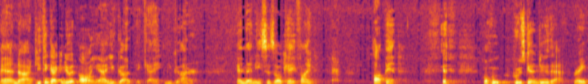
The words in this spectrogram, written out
And uh, do you think I can do it? Oh, yeah, you got it, big guy. You got her. And then he says, okay, fine, hop in. well, who, who's going to do that, right?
